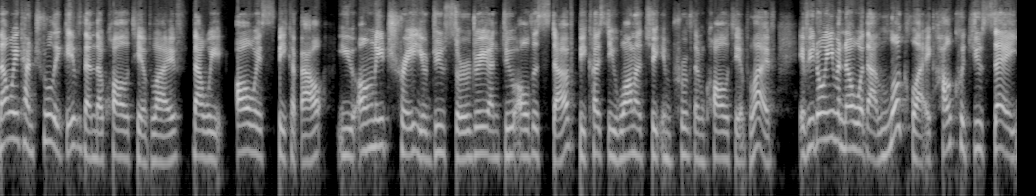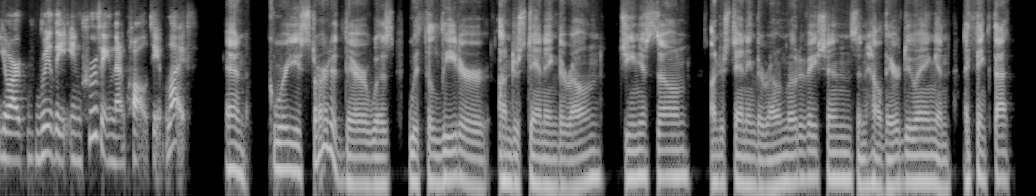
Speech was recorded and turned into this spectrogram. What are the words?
then we can truly give them the quality of life that we always speak about. You only trade, you do surgery and do all this stuff because you wanted to improve them quality of life. If you don't even know what that look like, how could you say you are really improving their quality of life? And where you started there was with the leader understanding their own genius zone understanding their own motivations and how they're doing. And I think that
